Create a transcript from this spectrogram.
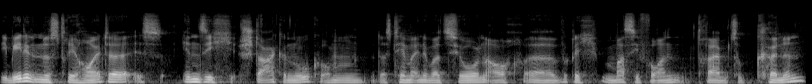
Die Medienindustrie heute ist in sich stark genug, um das Thema Innovation auch äh, wirklich massiv vorantreiben zu können.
